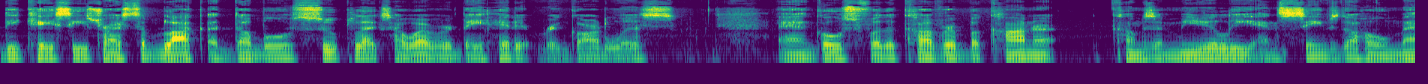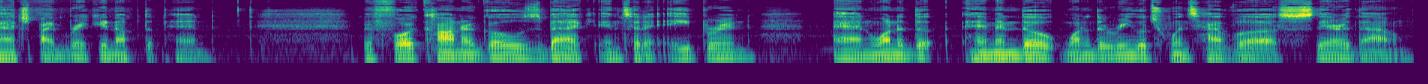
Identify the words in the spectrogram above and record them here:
DKC tries to block a double suplex, however, they hit it regardless and goes for the cover, but Connor comes immediately and saves the whole match by breaking up the pin before Connor goes back into the apron, and one of the him and the one of the Ringo twins have a stare down.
